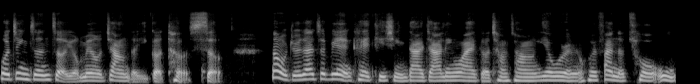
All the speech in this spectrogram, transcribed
或竞争者有没有这样的一个特色？那我觉得在这边也可以提醒大家，另外一个常常业务人员会犯的错误，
